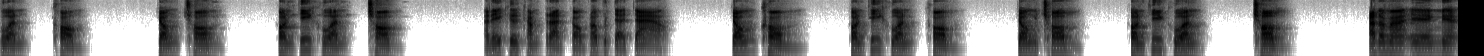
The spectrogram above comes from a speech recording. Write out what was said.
ควรข่มจงชม คนที่ควรชม อันนี้คือคำตรัสของพระพุทธเจ้า จงข่มคนที่ควรข่มจงชม คนที่ควรชมอาตมาเองเนี่ย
